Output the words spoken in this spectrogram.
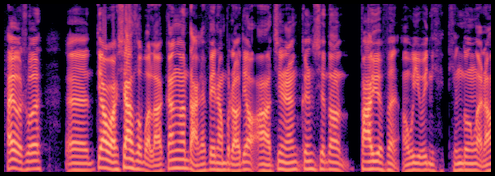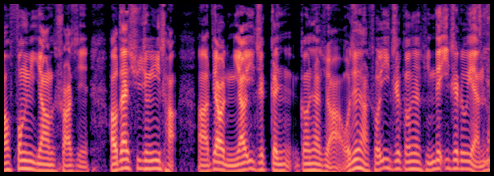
还有说，呃，调啊，吓死我了！刚刚打开非常不着调啊，竟然更新到八月份啊！我以为你停更了，然后疯一样的刷新，好在虚惊一场啊！调你要一直更更下去啊！我就想说，一直更下去，你得一直留言呢。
